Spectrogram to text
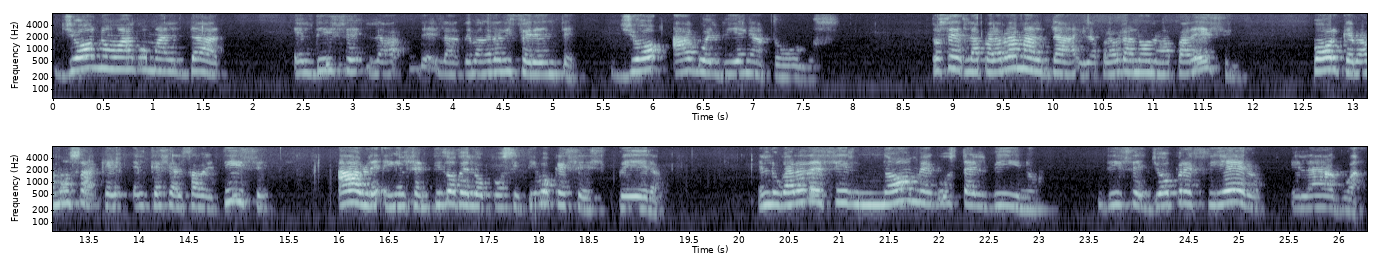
yo no hago maldad, él dice la, de manera diferente, yo hago el bien a todos. Entonces, la palabra maldad y la palabra no no aparecen porque vamos a que el que se alfabetice hable en el sentido de lo positivo que se espera. En lugar de decir no me gusta el vino, dice yo prefiero el agua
